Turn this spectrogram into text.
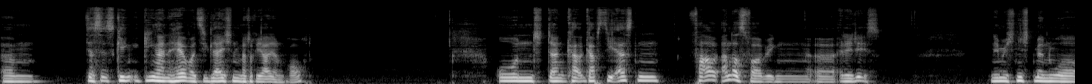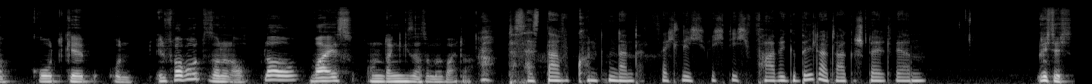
Ähm, das ist, ging, ging einher, weil es die gleichen Materialien braucht. Und dann gab es die ersten Farb andersfarbigen äh, LEDs. Nämlich nicht mehr nur rot, gelb und Infrarot, sondern auch blau, weiß und dann ging das immer weiter. Das heißt, da konnten dann tatsächlich richtig farbige Bilder dargestellt werden. Richtig,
